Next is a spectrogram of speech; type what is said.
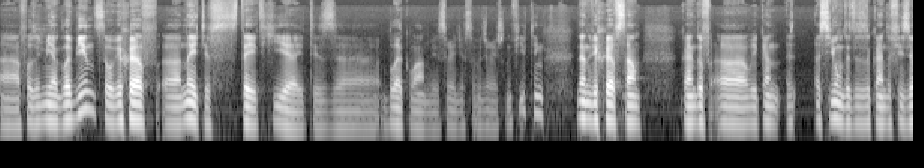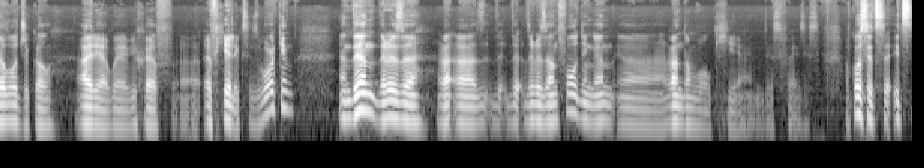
uh, for the myoglobin. So we have uh, native state here. It is uh, black one with radius of gyration 15. Then we have some kind of we can assume that is a kind of physiological area where we have uh, F helix is working, and then there is a uh, th there is unfolding and uh, random walk here in these phases. Of course, it's it's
